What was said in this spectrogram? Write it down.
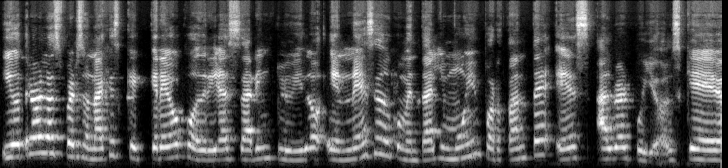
Y otro de los personajes que creo podría estar incluido en ese documental y muy importante es Albert Pujols, que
